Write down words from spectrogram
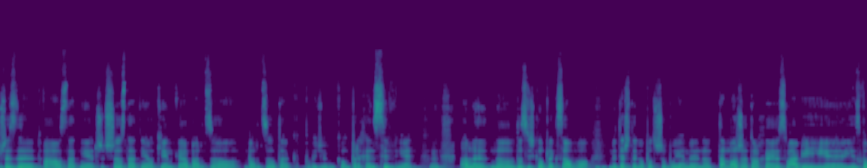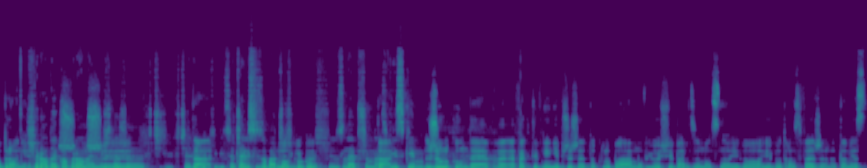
przez dwa ostatnie czy trzy ostatnie okienka bardzo, bardzo tak powiedziałbym komprehensywnie, ale no dosyć kompleksowo. My też tego potrzebujemy. No, tam może trochę słabiej e, jest w obronie. Środek niż- obrony niż, myślę, e, że chci- chcieliby tak. kibice Chelsea zobaczyć Mogliby. kogoś z lepszym Tak. nazwiskiem. Jules Koundé efektywnie nie przyszedł do kluba, mówiło się bardzo mocno o jego, jego transferze. Natomiast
